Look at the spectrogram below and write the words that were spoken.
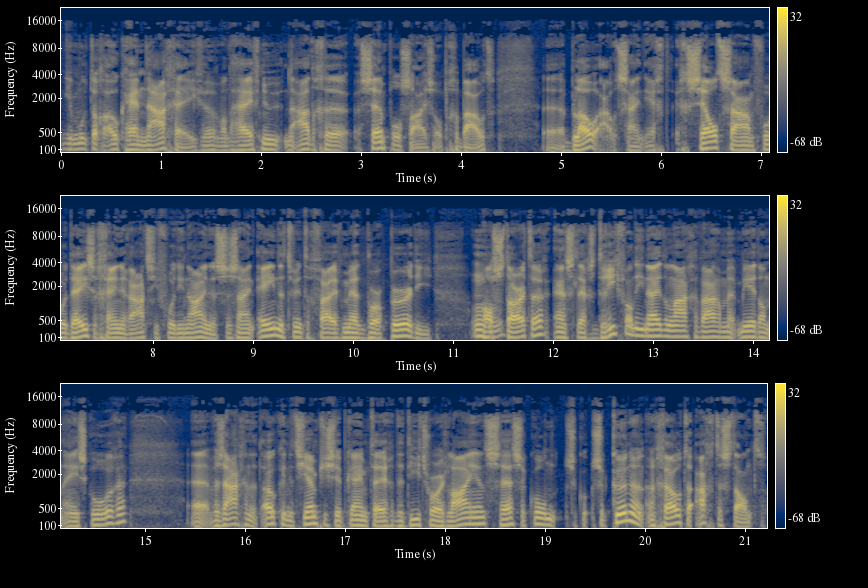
je moet toch ook hem nageven, want hij heeft nu een aardige sample size opgebouwd. Eh blowouts zijn echt, echt zeldzaam voor deze generatie voor die Niners. Ze zijn 21-5 met Brock Purdy als starter. En slechts drie van die nederlagen waren met meer dan één score. Eh, we zagen het ook in de championship game tegen de Detroit Lions. Ze, kon, ze, kon- ze kunnen een grote achterstand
